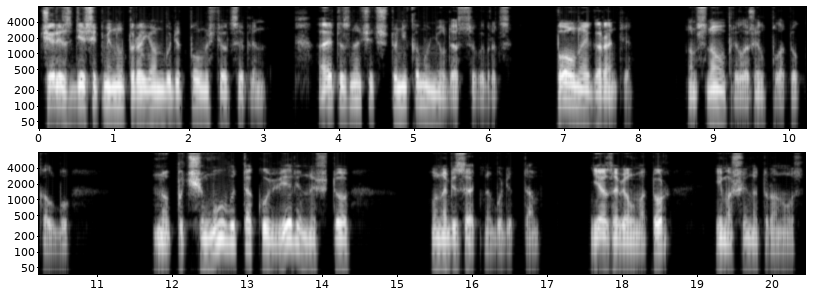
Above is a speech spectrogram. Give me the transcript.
Через десять минут район будет полностью оцеплен, а это значит, что никому не удастся выбраться. Полная гарантия. Он снова приложил платок к колбу. Но почему вы так уверены, что он обязательно будет там? Я завел мотор, и машина тронулась.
